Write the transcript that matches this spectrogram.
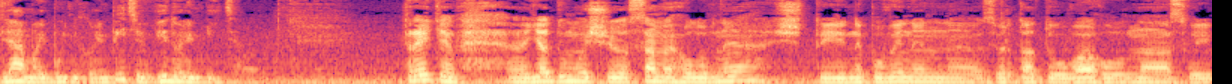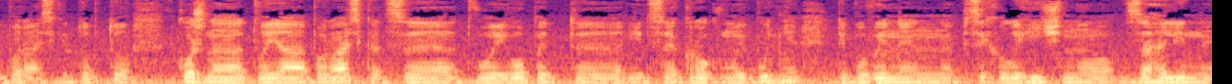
для майбутніх олімпійців від олімпійця. Третє, е, я думаю, що саме головне, що ти не повинен е, звертати увагу на свої поразки. Тобто кожна твоя поразка це твій опит е, і це крок в майбутнє. Ти повинен психологічно взагалі не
